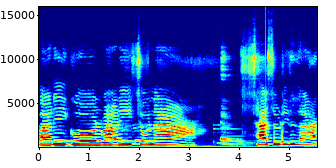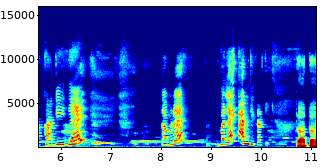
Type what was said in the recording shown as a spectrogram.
বাড়ি ঘর বাড়ি সোনা। শাশুড়ি কাটি দেয়। তারপরে বেলায় কান্দি কাটি। টাটা।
